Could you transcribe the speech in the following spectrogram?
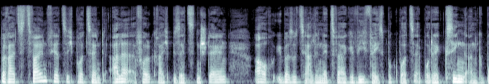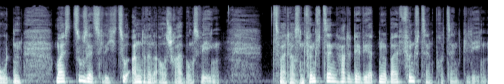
bereits 42 Prozent aller erfolgreich besetzten Stellen auch über soziale Netzwerke wie Facebook, WhatsApp oder Xing angeboten, meist zusätzlich zu anderen Ausschreibungswegen. 2015 hatte der Wert nur bei 15 Prozent gelegen.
